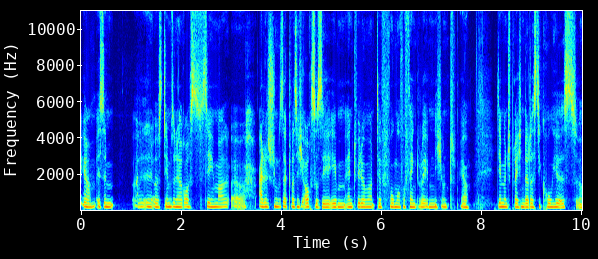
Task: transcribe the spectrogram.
Ja, ist im, äh, aus dem Sinne heraus sehe ich mal äh, alles schon gesagt, was ich auch so sehe. Eben entweder der FOMO verfängt oder eben nicht. Und ja, dementsprechend, da das die Crew hier ist, äh,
